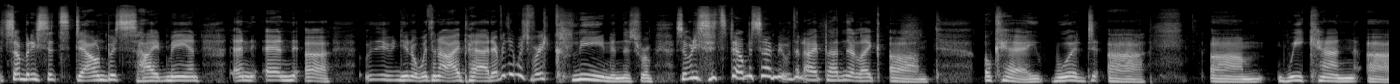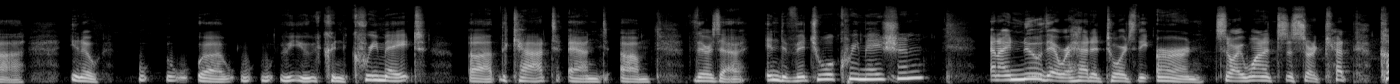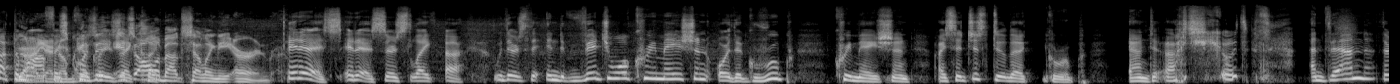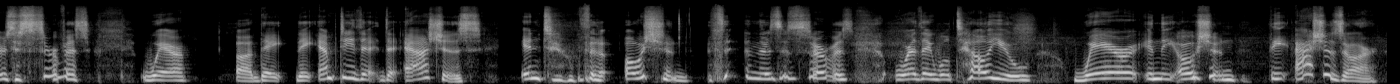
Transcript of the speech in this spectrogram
somebody sits down beside me, and and and uh, you know, with an iPad. Everything was very clean in this room. Somebody sits down beside me with an iPad, and they're like, um, "Okay, would uh, um, we can, uh, you know, uh, you can cremate." Uh, the cat, and um, there's a individual cremation, and I knew they were headed towards the urn, so I wanted to sort of cut cut them Yeah, off yeah, as no, quickly it- as I it's all about selling the urn. It is. It is. There's like uh, there's the individual cremation or the group cremation. I said just do the group, and uh, she goes, and then there's a service where uh, they they empty the the ashes into the ocean, and there's a service where they will tell you where in the ocean the ashes are.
